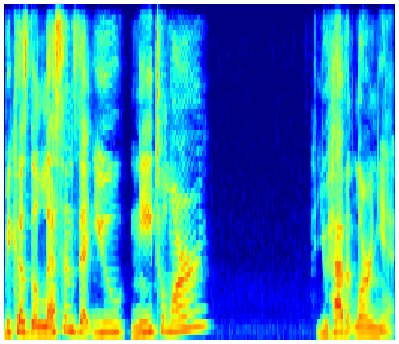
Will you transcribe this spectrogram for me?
Because the lessons that you need to learn you haven't learned yet.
